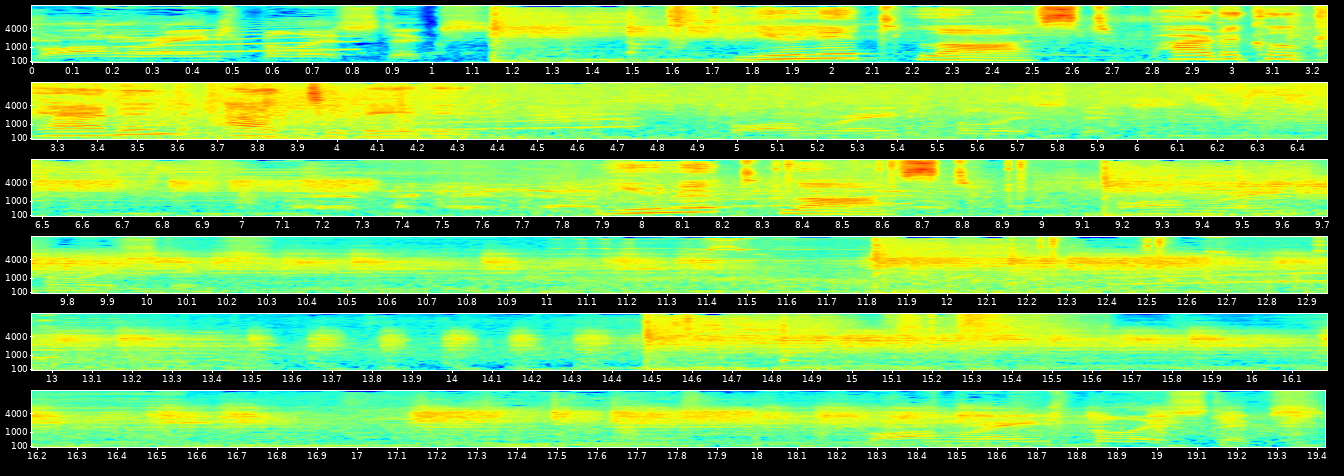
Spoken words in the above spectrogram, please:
Long range ballistics. Unit lost. Particle cannon activated. Long range ballistics. Unit lost. Long range ballistics. Long range ballistics.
